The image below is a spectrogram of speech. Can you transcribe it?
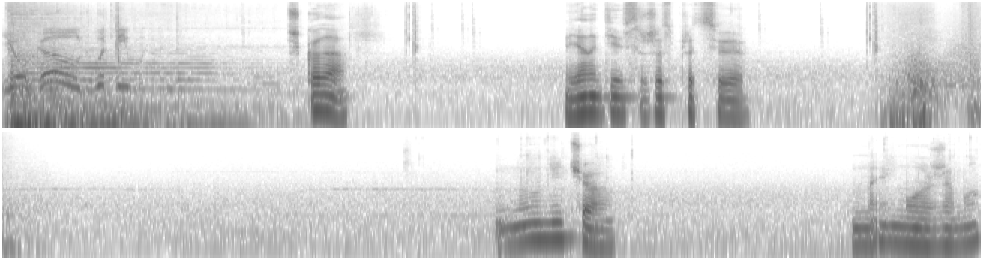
Be. Шкода. Я надіюся, що спрацює. Ну, нічого. Ми можемо.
